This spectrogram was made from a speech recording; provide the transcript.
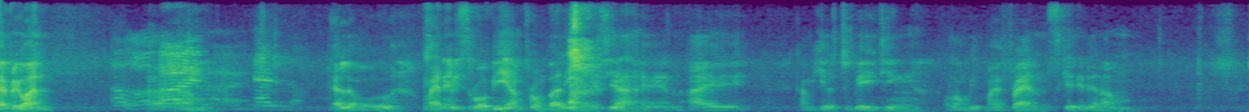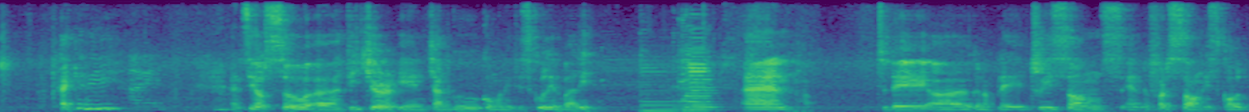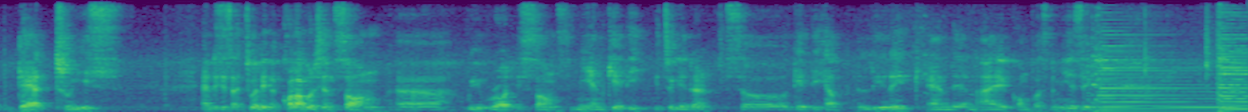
everyone. Hello. Um, Hello. hello, my name is Robi. I'm from Bali, Indonesia, and I come here to Beijing along with my friend Katie Denham. Hi, Katie. And she also a teacher in Canggu Community School in Bali. And today uh, gonna play three songs, and the first song is called Dead Trees. And this is actually a collaboration song. Uh, we wrote these songs, me and Katie, together. So Katie helped the lyric, and then I composed the music.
